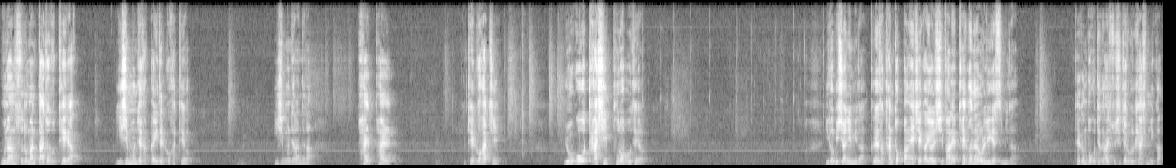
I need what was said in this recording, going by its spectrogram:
문항수로만 따져도 대략 20문제 가까이 될 것 같아요. 20문제는 안 되나? 88 될 것 같지? 요거 다시 풀어보세요. 이거 미션입니다. 그래서 단톡방에 제가 10시 반에 퇴근을 올리겠습니다. 퇴근 보고 퇴근하십시오. 실제로 그렇게 하십니까?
